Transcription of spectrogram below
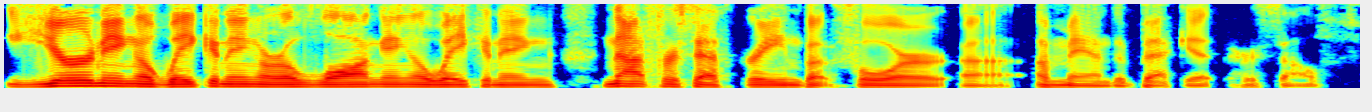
yearning awakening or a longing awakening, not for Seth Green, but for uh, Amanda Beckett herself,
